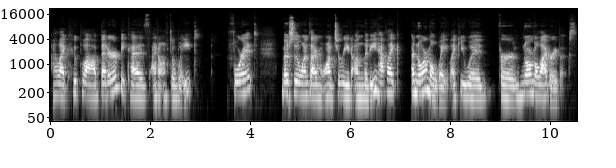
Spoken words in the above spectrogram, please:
I like Hoopla better because I don't have to wait for it most of the ones I want to read on Libby have like a normal wait, like you would for normal library books.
